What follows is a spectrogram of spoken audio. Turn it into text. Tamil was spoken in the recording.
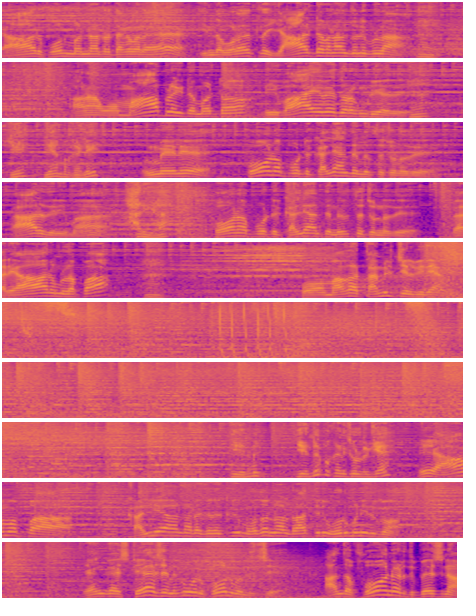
யார் ஃபோன் பண்ணான்ற தகவலை இந்த உலகத்துல யார்கிட்ட வேணாலும் சொல்லிவிடலாம். ஆனா உன் மாப்பிள்ளை கிட்ட மட்டும் நீ வாயவே திறக்க முடியாது? ஏன் ஏன் மகளே? உண்மையிலேயே போனை போட்டு கல்யாணத்தை நிறுத்த சொன்னது யாரு தெரியுமா? ஹரியா போனை போட்டு கல்யாணத்தை நிறுத்த சொன்னது வேற யாரும் இல்லப்பா. உன் மக தமிழ் செல்விதான் என்ன என்ன மகளே சொல்றீங்க? ஏய் ஆமாப்பா. கல்யாணம் நடக்கிறதுக்கு முதல் நாள் ராத்திரி ஒரு மணி இருக்கும். எங்க ஸ்டேஷனுக்கு ஒரு ஃபோன் வந்துச்சு. அந்த ஃபோன் எடுத்து பேசினா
